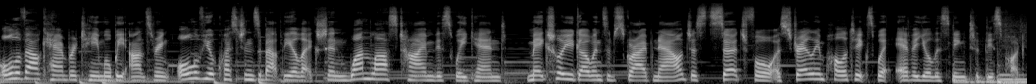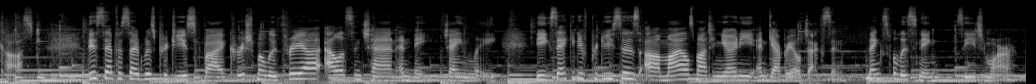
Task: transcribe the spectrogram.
All of our Canberra team will be answering all of your questions about the election one last time this weekend. Make sure you go and subscribe now. Just search for Australian Politics wherever you're listening to this podcast. This episode was produced by Karishma Luthria, Alison Chan, and me, Jane Lee. The executive producers are Miles Martignoni and Gabrielle Jackson. Thanks for listening. See you tomorrow.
